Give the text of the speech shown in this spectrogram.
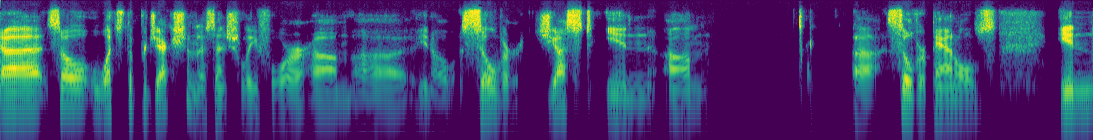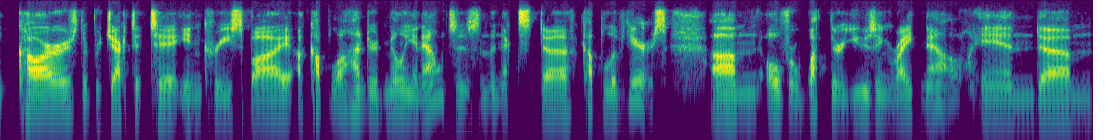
uh, so, what's the projection essentially for um, you know silver just in um, uh, silver panels in cars. They're projected to increase by a couple of hundred million ounces in the next uh, couple of years um, over what they're using right now. And um,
